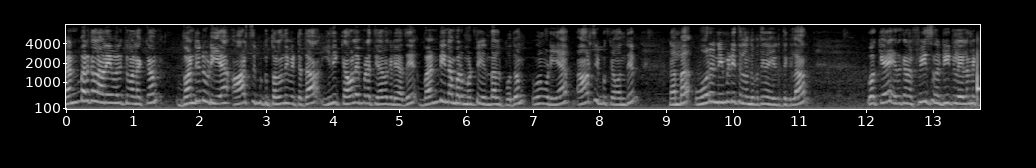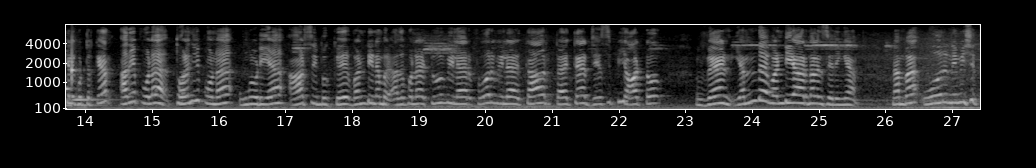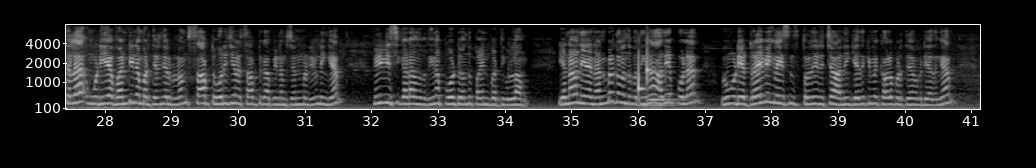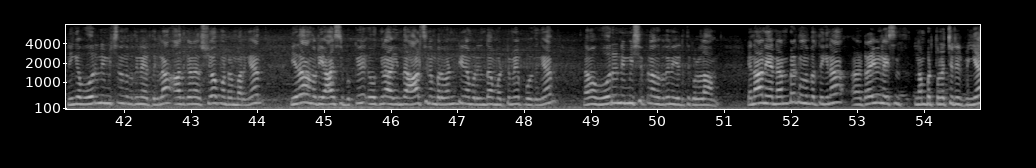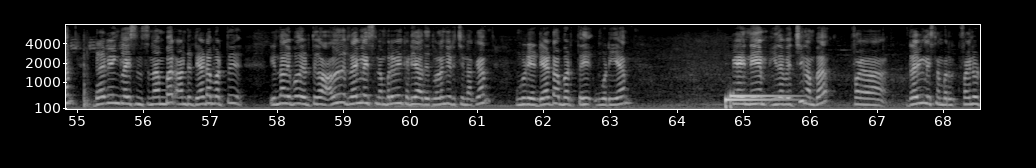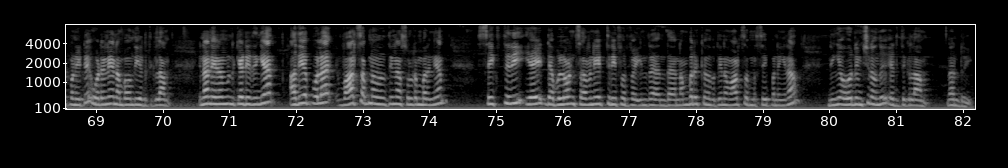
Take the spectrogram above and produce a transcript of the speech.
நண்பர்கள் அனைவருக்கும் வணக்கம். வண்டியினுடைய ஆர்சி புக்கு தொலைந்து விட்டதா? இனி கவலைப்பட தேவை கிடையாது. வண்டி நம்பர் மட்டும் இருந்தால் போதும். உங்களுடைய ஆர்சி புக்கை வந்து நம்ம ஒரு நிமிடத்தில் வந்து பார்த்திங்கன்னா எடுத்துக்கலாம். ஓகே இதுக்கான ஃபீஸ் டீட்டெயில் எல்லாமே கீழே கொடுத்துருக்கேன். அதே போல் தொலைஞ்சு போன உங்களுடைய ஆர்சி புக்கு வண்டி நம்பர் அது போல் two wheeler four wheeler car tractor JCB auto van எந்த வண்டியாக இருந்தாலும் சரிங்க. நம்ம ஒரு நிமிஷத்தில் உங்களுடைய வண்டி நம்பர் தெரிஞ்சிருக்கணும். சாஃப்ட் ஒரிஜினல் சாஃப்ட் காப்பி நம்ம சென்ட் பண்ணிவிட்டு நீங்கள் பிவிசி கார்டை வந்து பார்த்தீங்கன்னா போட்டு வந்து பயன்படுத்தி கொள்ளலாம். ஏன்னா நீங்கள் நண்பர்கள் வந்து பார்த்தீங்கன்னா அதே போல் உங்களுடைய டிரைவிங் லைசன்ஸ் தொலைஞ்சிடுச்சா நீங்கள் எதுக்குமே கவலைப்பட தேவை கிடையாதுங்க. நீங்கள் ஒரு நிமிஷம் வந்து பார்த்தீங்கன்னா எடுத்துக்கலாம். அதுக்கான ஷோ பண்ணுற பாருங்க இதுதான் அதனுடைய ஆர்சி புக்கு ஓகேங்களா? இந்த ஆர்சி நம்பர் வண்டி நம்பர் இருந்தால் மட்டுமே போதுங்க. நம்ம ஒரு நிமிஷத்தில் வந்து பார்த்திங்கன்னா எடுத்துக்கொள்ளலாம் ஏன்னா என் நண்பர்கள் வந்து பார்த்தீங்கன்னா டிரைவிங் லைசன்ஸ் நம்பர் தொலைச்சிட்டு இருப்பீங்க. Driving licence number and date of birth இருந்தாலும் இப்போது எடுத்துக்கலாம். அதாவது டிரைவிங் லைசன்ஸ் நம்பரே கிடையாது. தொலைஞ்சிடுச்சுனாக்கா உங்களுடைய டேட் ஆஃப் பர்த்து உங்களுடைய பே நேம் இதை வச்சு நம்ம driving licence number find out பண்ணிவிட்டு உடனே நம்ம வந்து எடுத்துக்கலாம். என்னென்னு கேட்டுருந்தீங்க அதே போல் வாட்ஸ்அப் நம்பர் பற்றி நான் சொல்கிறேன் பாருங்க. Six three eight double one seven eight three four five இந்த அந்த நம்பருக்கு வந்து பார்த்தீங்கன்னா வாட்ஸ்அப் மெசேஜ் பண்ணிங்கன்னா நீங்கள் ஒரு நிமிஷம் வந்து எடுத்துக்கலாம். நன்றி.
